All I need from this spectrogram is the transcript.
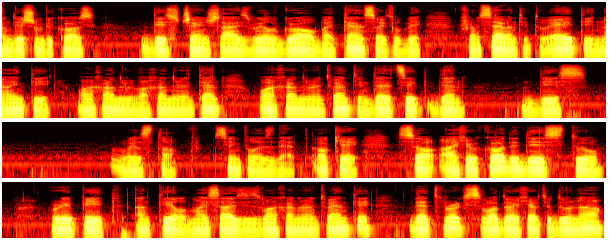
condition because this change size will grow by 10 so it will be from 70 to 80 90 100 110 120 and that's it. Then this will stop. Simple as that. Okay so i have coded this to repeat until my size is 120 that works. What do i have to do now?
